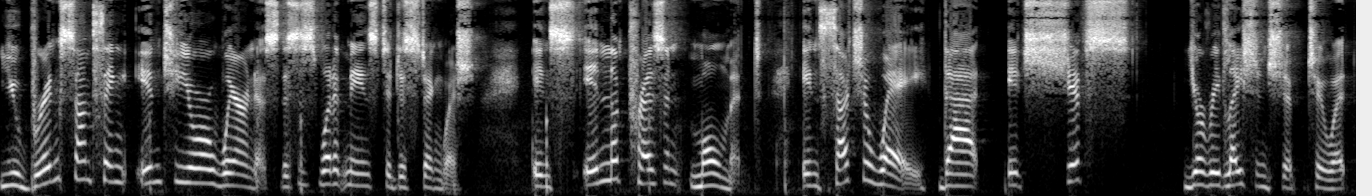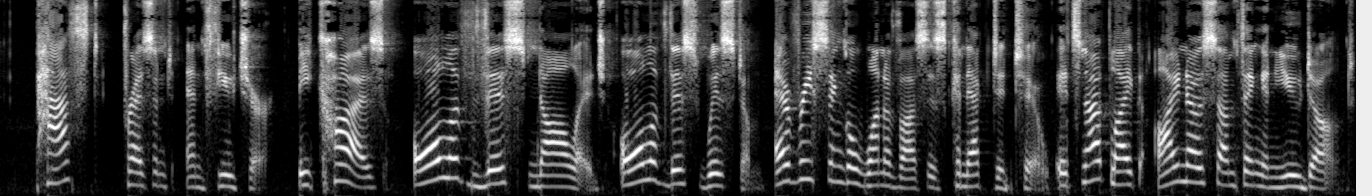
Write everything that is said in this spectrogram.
You bring something into your awareness. This is what it means to distinguish. In, in the present moment, in such a way that it shifts your relationship to it, past, present, and future because all of this knowledge, all of this wisdom, every single one of us is connected to. It's not like I know something and you don't.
